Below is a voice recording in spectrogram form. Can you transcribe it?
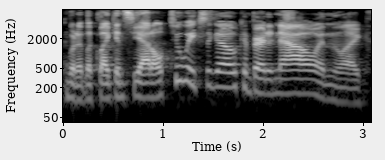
what it looked like in Seattle two weeks ago compared to now, and like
